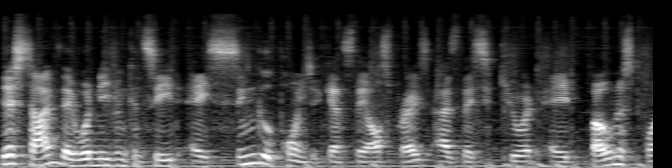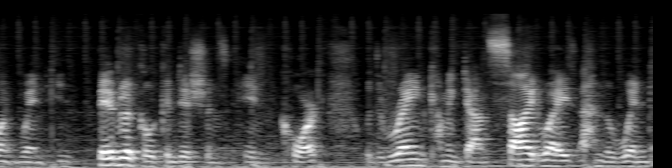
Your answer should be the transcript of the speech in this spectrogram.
This time, they wouldn't even concede a single point against the Ospreys as they secured a bonus point win in biblical conditions in Cork, with the rain coming down sideways and the wind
